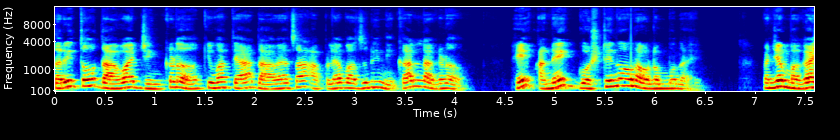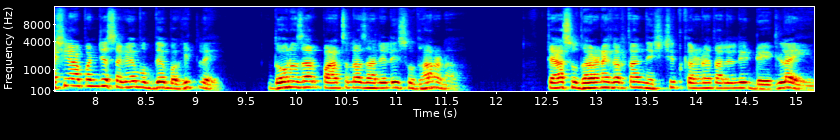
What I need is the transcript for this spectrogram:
तरी तो दावा जिंकणं किंवा त्या दाव्याचा आपल्या बाजूने निकाल लागणं हे अनेक गोष्टींवर अवलंबून आहे. म्हणजे मगाशी आपण जे सगळे मुद्दे बघितले दोन हजार पाच ला झालेली सुधारणा त्या सुधारणेकरता निश्चित करण्यात आलेली डेडलाईन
